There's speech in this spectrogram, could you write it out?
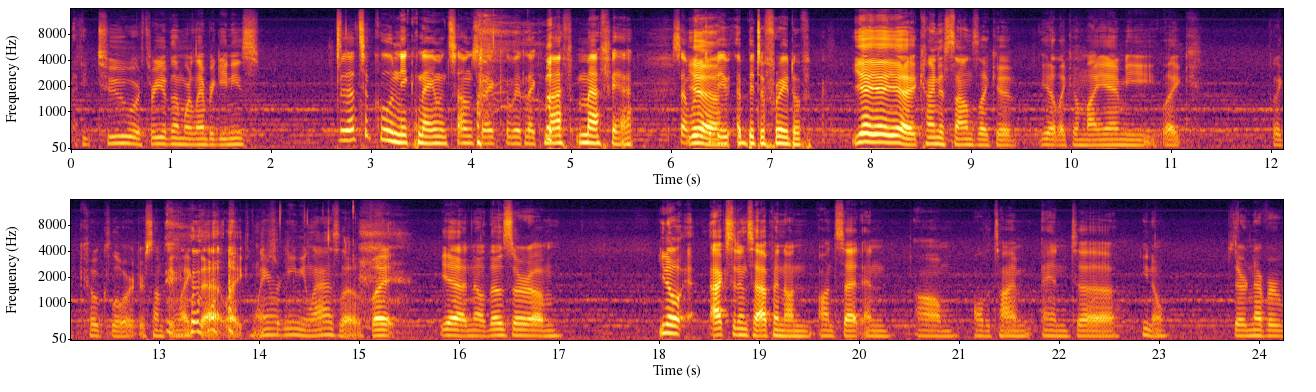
I think two or three of them were Lamborghinis. But that's a cool nickname. It sounds like a bit like maf- mafia. Someone Yeah. to be a bit afraid of. Yeah, yeah, yeah. It kind of sounds like a yeah, like a Miami like like Coke Lord or something like that, like Lamborghini Laszlo. But yeah, no, those are um, you know, accidents happen on on set and um all the time, and uh, you know, they're never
